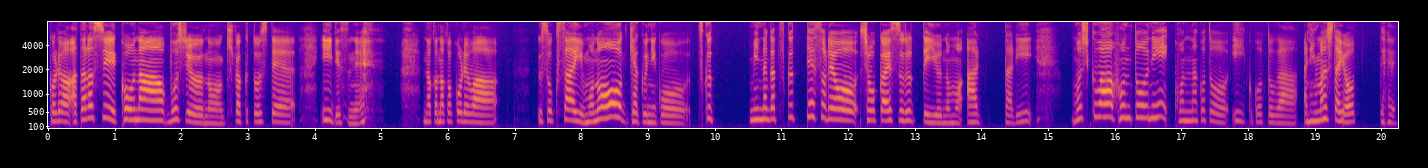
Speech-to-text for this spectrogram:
これは新しいコーナー募集の企画としていいですね。なかなかこれは嘘くさいものを逆にこう作っみんなが作ってそれを紹介するっていうのもあったりもしくは本当にこんなこといいことがありましたよって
